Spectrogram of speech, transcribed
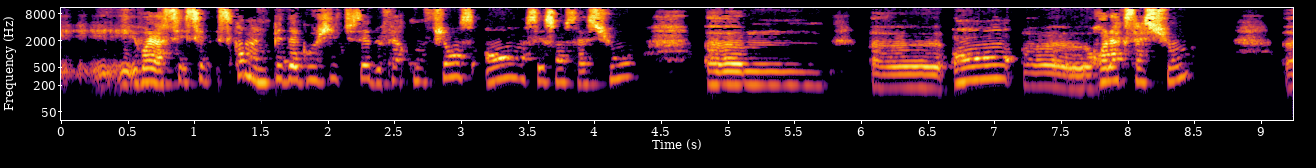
et, voilà, c'est comme une pédagogie, tu sais, de faire confiance en ses sensations, euh, euh, en relaxation, et,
